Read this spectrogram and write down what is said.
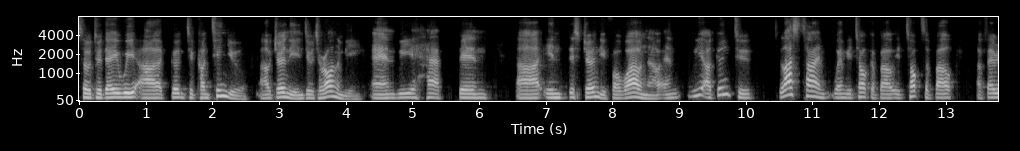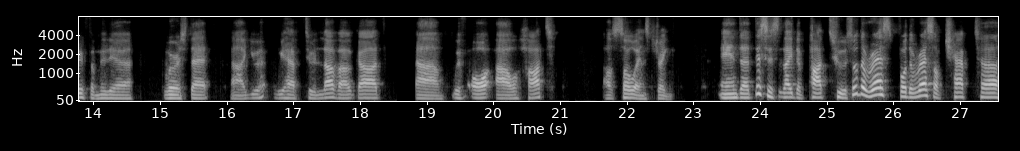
So today we are going to continue our journey in Deuteronomy, and we have been uh, in this journey for a while now, and we are going to. Last time when we talk about it, talks about a very familiar verse that uh, you we have to love our God uh, with all our heart, our soul, and strength. And uh, this is like the part two. So the rest for the rest of chapter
